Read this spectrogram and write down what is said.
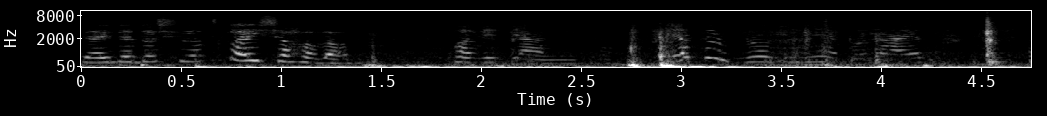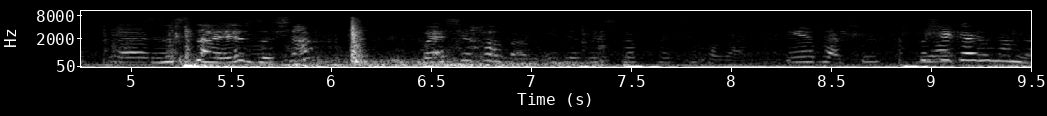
Ja idę do środka i się chowam. Powiedziała mi to. Ja to zrozumiem, bo ona jest stara. Zostajesz, Zosia? Bo ja się chowam. Idę do środka i się chowam. Ja też. Poczekaj na mnie.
